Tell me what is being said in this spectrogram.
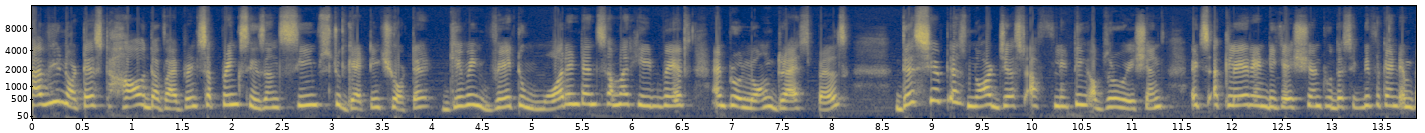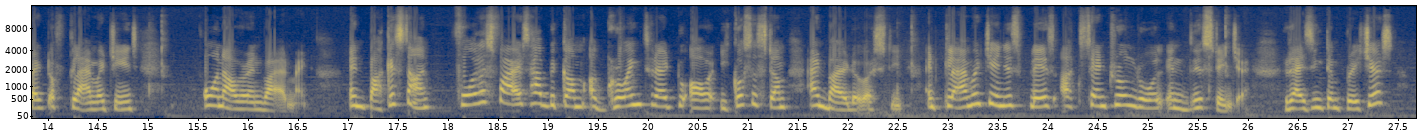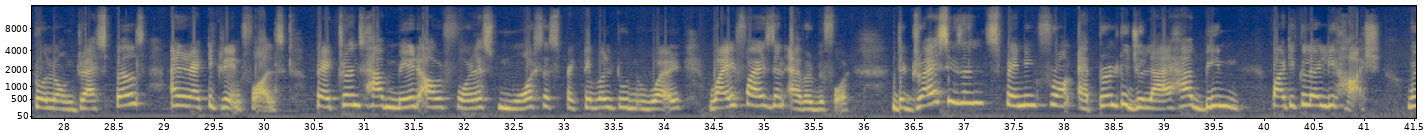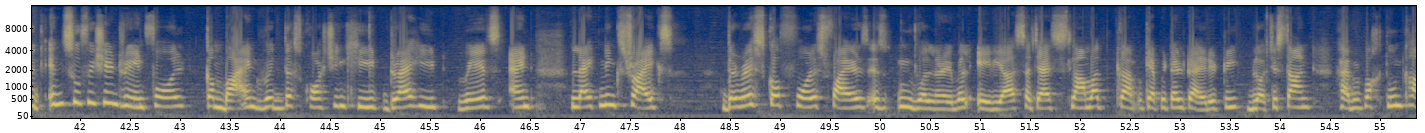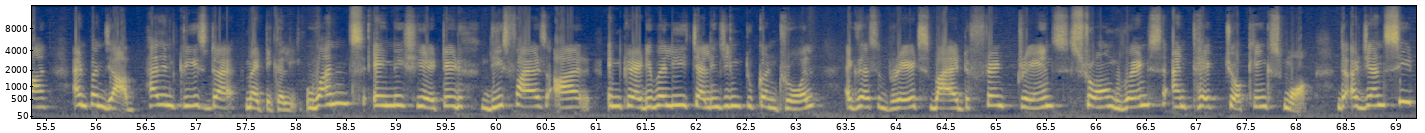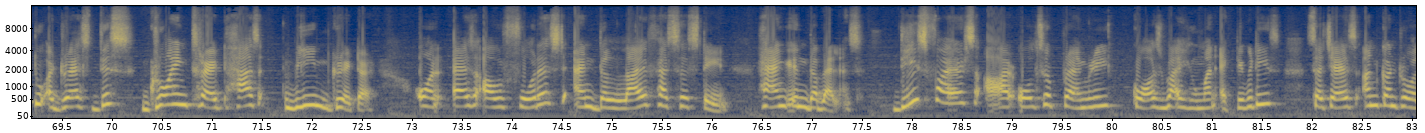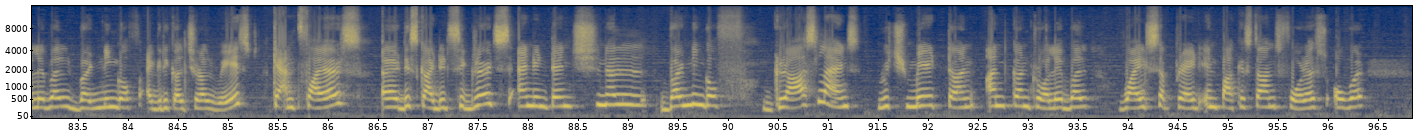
Have you noticed how the vibrant spring season seems to getting shorter, giving way to more intense summer heat waves and prolonged dry spells? This shift is not just a fleeting observation, it's a clear indication to the significant impact of climate change on our environment. In Pakistan, forest fires have become a growing threat to our ecosystem and biodiversity, and climate change plays a central role in this danger. Rising temperatures, prolonged dry spells, and erratic rainfalls. Patterns have made our forests more susceptible to wildfires than ever before. The dry season spanning from April to July have been particularly harsh, with insufficient rainfall combined with the scorching heat, dry heat waves, and lightning strikes the risk of forest fires is in vulnerable areas such as Islamabad Capital Territory, Balochistan, Khyber Pakhtunkhwa and Punjab has increased dramatically. Once initiated, these fires are incredibly challenging to control, exacerbated by different trains, strong winds and thick choking smoke. The urgency to address this growing threat has been greater as our forest and the life has sustained hang in the balance. These fires are also primarily caused by human activities such as uncontrollable burning of agricultural waste, campfires, uh, discarded cigarettes and intentional burning of grasslands which may turn uncontrollable widespread in Pakistan's forests over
